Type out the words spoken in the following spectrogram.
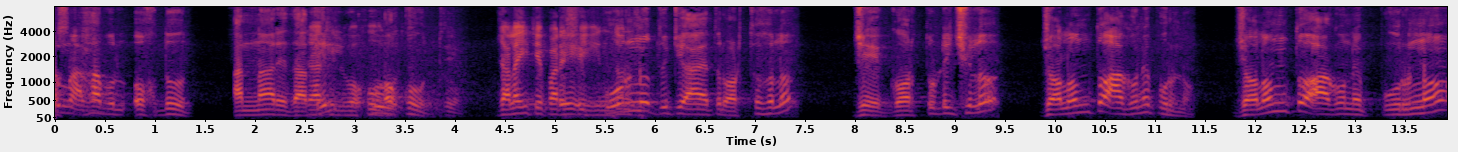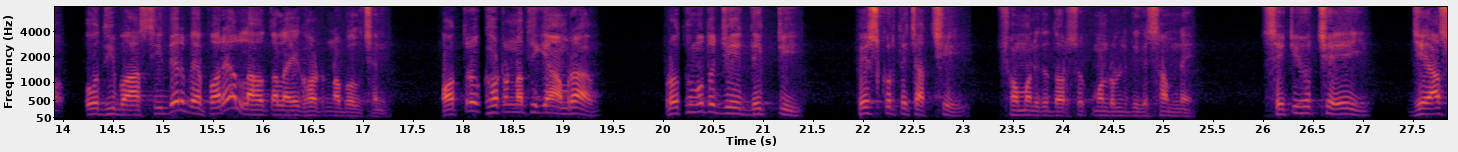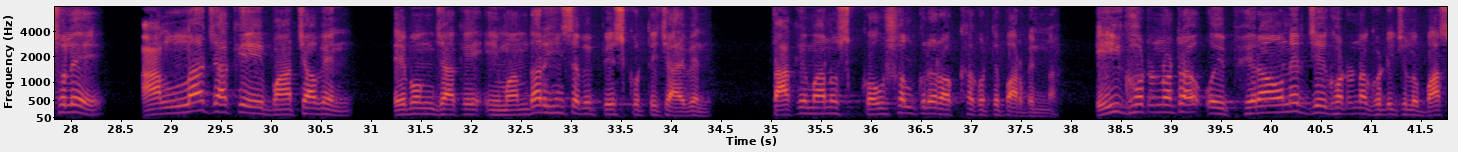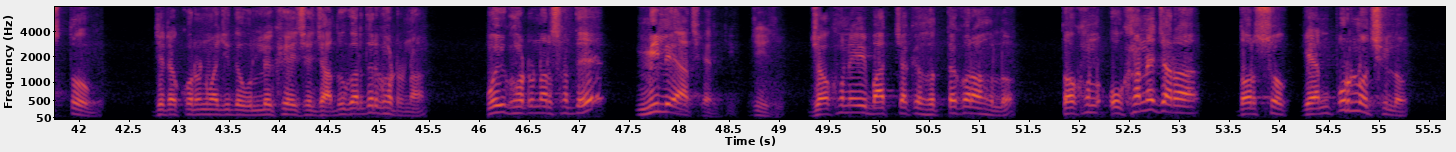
আসহাবুল ওখদুদ আন্নারে দাতিল দাতিল জ্বালাইতে পারে পূর্ণ দুটি আয়াতের অর্থ হলো যে গর্তটি ছিল জ্বলন্ত আগুনে পূর্ণ। জ্বলন্ত আগুনে পূর্ণ অধিবাসীদের ব্যাপারে আল্লাহ তালা এই ঘটনা বলছেন। অত্র ঘটনা থেকে আমরা প্রথমত যে দিকটি পেশ করতে চাচ্ছি সম্মানিত দর্শক মণ্ডলীর দিকে সামনে, সেটি হচ্ছে এই যে আসলে আল্লাহ যাকে বাঁচাবেন এবং যাকে ইমানদার হিসাবে পেশ করতে চাইবেন, তাকে মানুষ কৌশল করে রক্ষা করতে পারবেন না। এই ঘটনাটা ওই ফেরাউনের যে ঘটনা ঘটেছিল বাস্তব যেটা করণ মাজিদে উল্লেখ হয়েছে জাদুঘরদের ঘটনা ওই ঘটনার সাথে মিলে আছে আর কি। জি জি। যখন এই বাচ্চাকে হত্যা করা হলো তখন ওখানে যারা দর্শক জ্ঞানপূর্ণ ছিল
